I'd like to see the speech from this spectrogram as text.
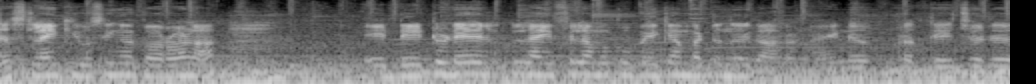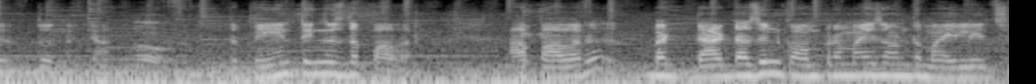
Just like using a Corolla. Day to day ലൈഫിൽ നമുക്ക് ഉപയോഗിക്കാൻ പറ്റുന്ന ഒരു കാർ കാറാണ് അതിന് പ്രത്യേകിച്ച് ഒരു ഇതൊന്നുമില്ല the main thing is the power ആ power but that doesn't compromise on the mileage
